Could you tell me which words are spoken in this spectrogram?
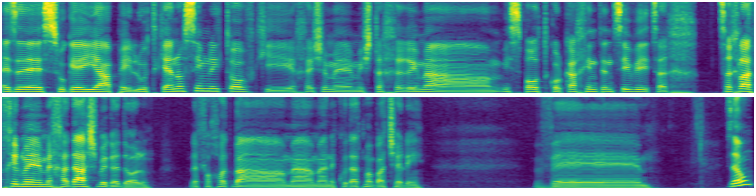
ואיזה סוגי הפעילות כן עושים לי טוב, כי אחרי שמשתחררים מספורט כל כך אינטנסיבי, צריך, צריך להתחיל מחדש בגדול, לפחות מה, מהנקודת מבט שלי. ו... זהו,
